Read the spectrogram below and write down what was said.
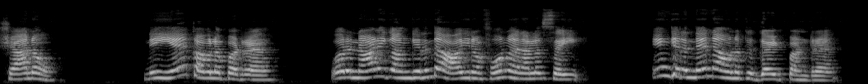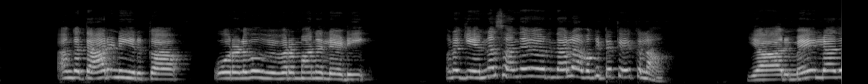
ஷானு நீ ஏன் கவலைப்படுற? ஒரு நாளைக்கு அங்கிருந்து ஆயிரம் ஃபோன் வேணாலும் செய். இங்கிருந்தே நான் உனக்கு கைட் பண்ணுறேன் அங்கே தாரிணி இருக்கா? ஓரளவு விவரமான லேடி உனக்கு என்ன சந்தேகம் இருந்தாலும் அவகிட்ட கேட்கலாம். யாருமே இல்லாத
